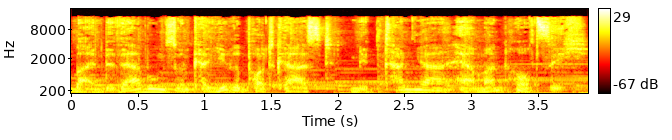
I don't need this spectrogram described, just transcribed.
beim Bewerbungs- und Karriere-Podcast mit Tanja Hermann-Horzig.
